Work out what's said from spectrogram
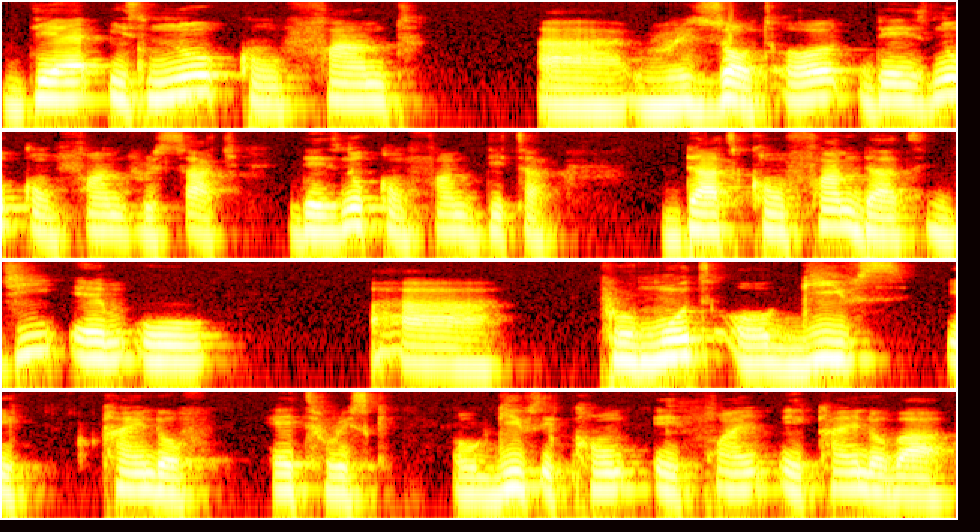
there is no confirmed uh, result or there is no confirmed research, there is no confirmed data that confirm that GMO uh, promotes or gives a kind of health risk or gives a, a, a kind of a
